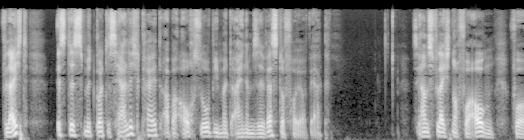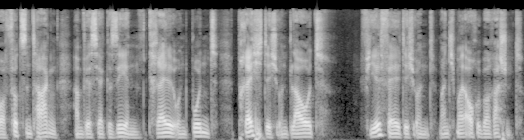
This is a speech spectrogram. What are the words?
Vielleicht ist es mit Gottes Herrlichkeit aber auch so wie mit einem Silvesterfeuerwerk. Sie haben es vielleicht noch vor Augen. Vor 14 Tagen haben wir es ja gesehen. Grell und bunt, prächtig und laut, vielfältig und manchmal auch überraschend.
